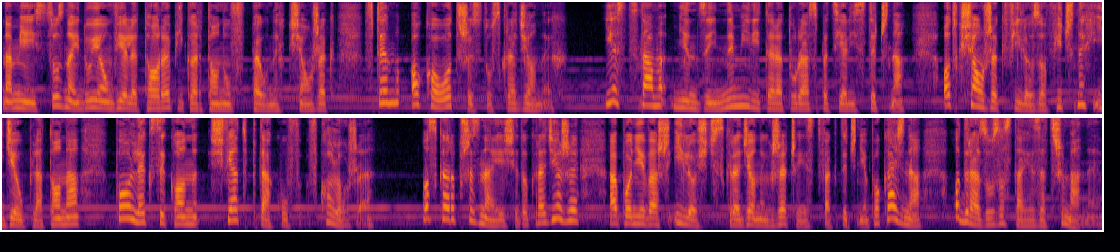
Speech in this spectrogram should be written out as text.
Na miejscu znajdują wiele toreb i kartonów pełnych książek, w tym około 300 skradzionych. Jest tam m.in. literatura specjalistyczna, od książek filozoficznych i dzieł Platona po leksykon Świat ptaków w kolorze. Oskar przyznaje się do kradzieży, a ponieważ ilość skradzionych rzeczy jest faktycznie pokaźna, od razu zostaje zatrzymany.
